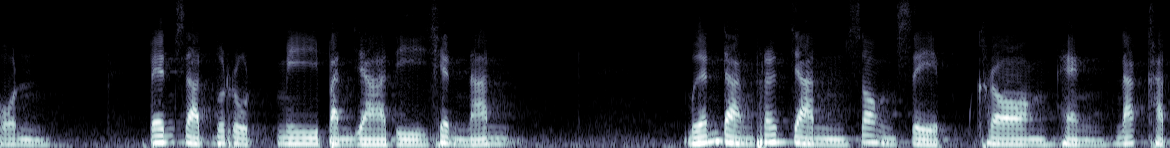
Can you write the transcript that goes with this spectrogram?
คล เป็นสัตว์บุรุษมีปัญญาดีเช่นนั้น เหมือนดังพระจันทร์ส่องเสพครองแห่งนักขัด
